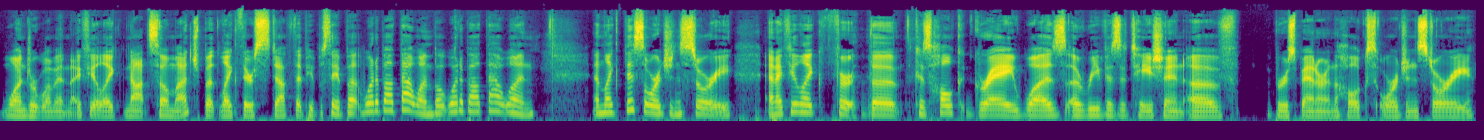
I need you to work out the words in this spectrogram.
Wonder Woman, I feel like not so much, but like there's stuff that people say, but what about that one? But what about that one? And like this origin story. And I feel like for the, because Hulk Gray was a revisitation of Bruce Banner and the Hulk's origin story,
